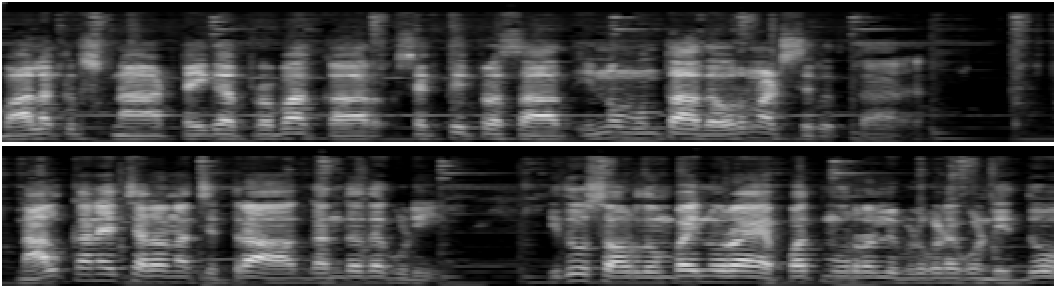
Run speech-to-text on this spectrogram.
ಬಾಲಕೃಷ್ಣ, ಟೈಗರ್ ಪ್ರಭಾಕರ್ ಶಕ್ತಿ ಪ್ರಸಾದ್ ಇನ್ನು ಮುಂತಾದವರು ನಟಿಸಿರುತ್ತಾರೆ. ನಾಲ್ಕನೇ ಚಲನಚಿತ್ರ ಗಂಧದ ಗುಡಿ. ಇದು ಸಾವಿರದ ಒಂಬೈನೂರ ಎಪ್ಪತ್ತ್ಮೂರರಲ್ಲಿ ಬಿಡುಗಡೆಗೊಂಡಿದ್ದು.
